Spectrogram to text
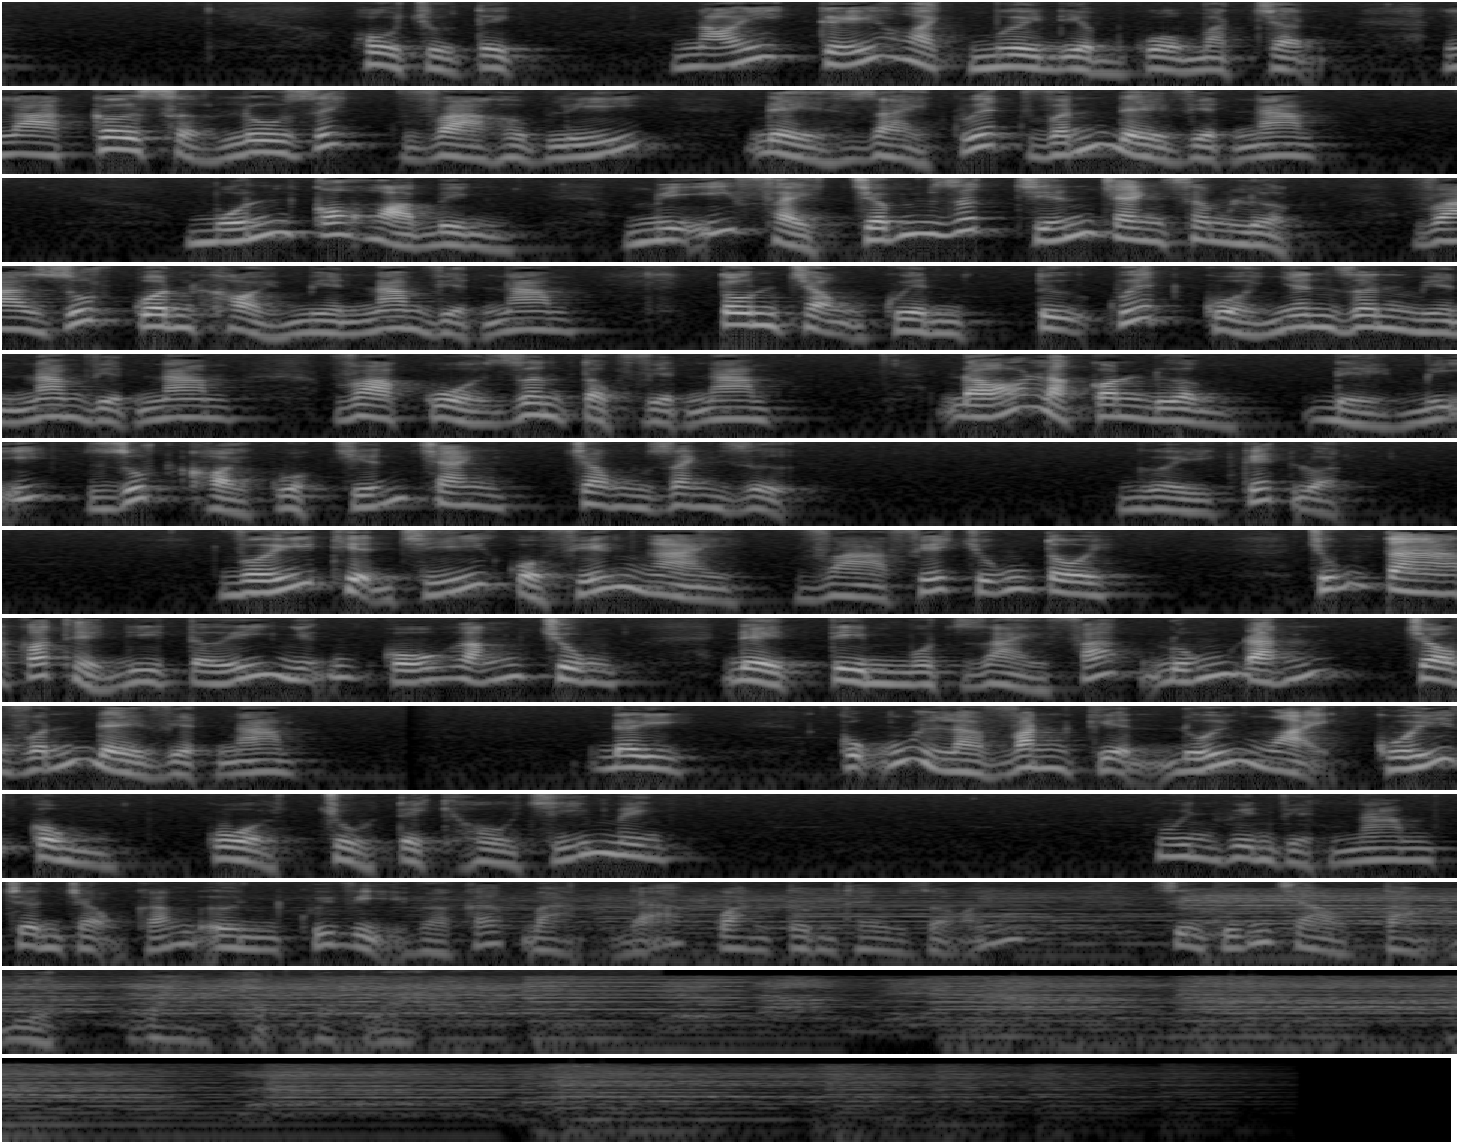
Hồ Chủ tịch nói kế hoạch 10 điểm của mặt trận là cơ sở logic và hợp lý để giải quyết vấn đề Việt Nam. Muốn có hòa bình, Mỹ phải chấm dứt chiến tranh xâm lược và rút quân khỏi miền Nam Việt Nam, tôn trọng quyền tự quyết của nhân dân miền Nam Việt Nam và của dân tộc Việt Nam. Đó là con đường để Mỹ rút khỏi cuộc chiến tranh trong danh dự. Người kết luận Với thiện trí của phía Ngài và phía chúng tôi, chúng ta có thể đi tới những cố gắng chung để tìm một giải pháp đúng đắn cho vấn đề Việt Nam. Đây cũng là văn kiện đối ngoại cuối cùng của Chủ tịch Hồ Chí Minh. Nguyên Huyên Việt Nam trân trọng cảm ơn quý vị và các bạn đã quan tâm theo dõi. Xin kính chào tạm biệt và hẹn gặp lại.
